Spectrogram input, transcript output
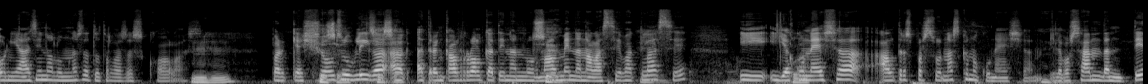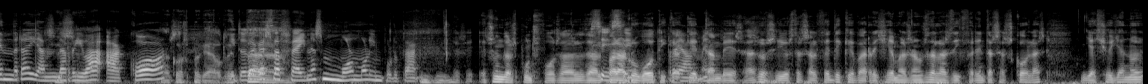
on hi hagin alumnes de totes les escoles. Mhm. perquè això Sí, els sí, obliga sí, sí. A, a trencar el rol que tenen normalment en la seva classe i, i a Clar. conèixer altres persones que no coneixen. I llavors s'han d'entendre i han Sí, sí. d'arribar a acords. Acords, perquè el I repte- tota aquesta feina és molt, molt important. Sí, sí. És un dels punts forts del, del Sí, sí, sí, robòtica, sí, aquest realment. també, saps? O sigui, ostres, el fet de que barregem els noms de les diferents escoles i això ja no...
